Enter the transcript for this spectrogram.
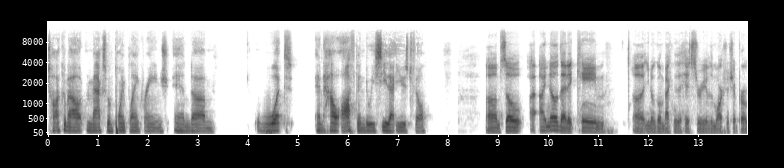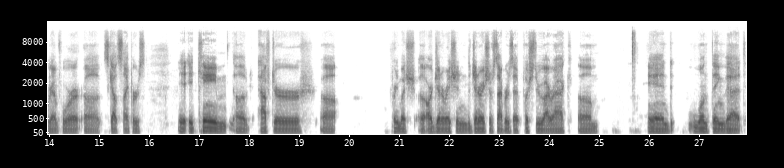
talk about maximum point blank range and um what and how often do we see that used, Phil? Um, so I, I, know that it came, uh, you know, going back into the history of the marksmanship program for uh, scout snipers. It, it came uh, after uh, pretty much uh, our generation, the generation of snipers that pushed through Iraq. Um, and one thing that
